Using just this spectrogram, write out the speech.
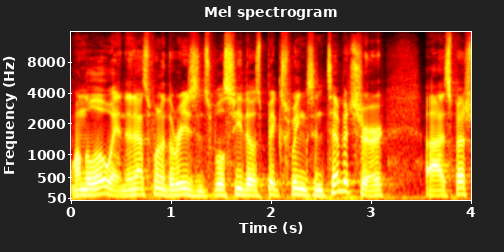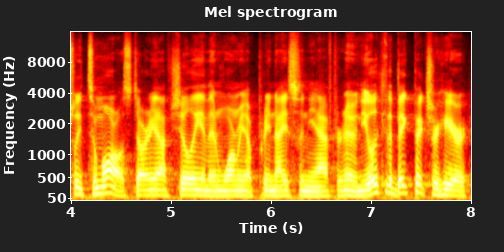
on the low end. And that's one of the reasons we'll see those big swings in temperature, uh, especially tomorrow, starting off chilly and then warming up pretty nicely in the afternoon. You look at the big picture here,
